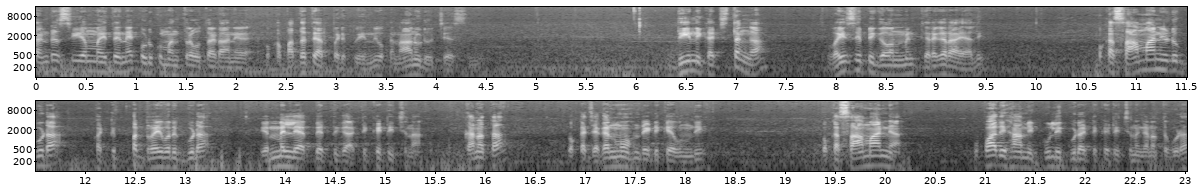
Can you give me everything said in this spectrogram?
తండ్రి సీఎం అయితేనే కొడుకు మంత్రి అవుతాడా అనే ఒక పద్ధతి ఏర్పడిపోయింది ఒక నానుడి వచ్చేసింది. దీన్ని ఖచ్చితంగా వైసీపీ గవర్నమెంట్ తిరగరాయాలి. ఒక సామాన్యుడికి కూడా ఒక టిప్పర్ డ్రైవర్కి కూడా ఎమ్మెల్యే అభ్యర్థిగా టికెట్ ఇచ్చిన ఘనత ఒక జగన్మోహన్ రెడ్డికే ఉంది. ఒక సామాన్య ఉపాధి హామీ కూలికి కూడా టికెట్ ఇచ్చిన ఘనత కూడా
